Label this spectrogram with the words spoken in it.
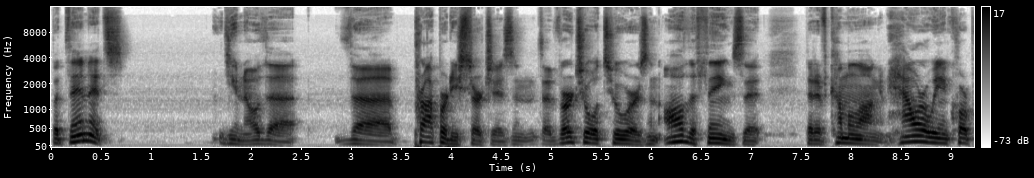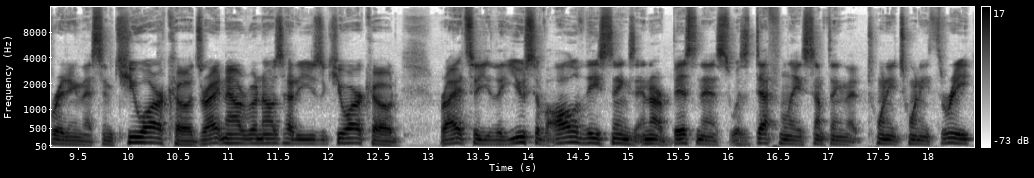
But then it's, you know, the the property searches and the virtual tours and all the things that that have come along. And how are we incorporating this in QR codes? Right now everyone knows how to use a QR code right? So you, the use of all of these things in our business was definitely something that 2023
